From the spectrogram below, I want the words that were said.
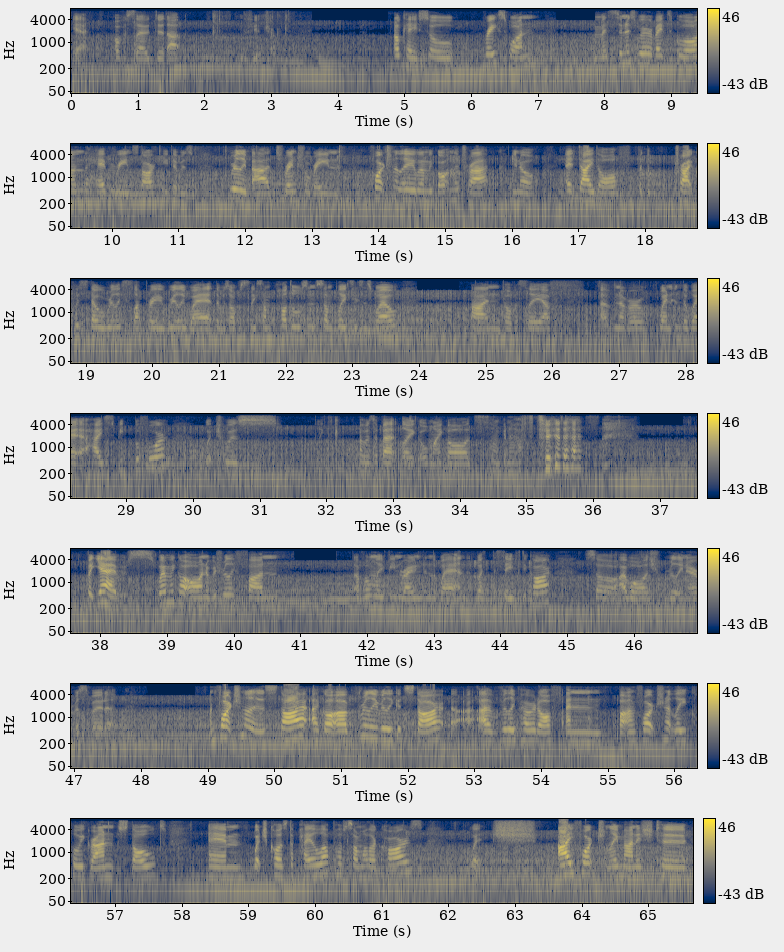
yeah, obviously I would do that Okay, so race one. Um, as soon as we were about to go on, the heavy rain started. It was really bad, torrential rain. Fortunately, when we got on the track, you know, it died off, but the track was still really slippery, really wet. There was obviously some puddles in some places as well. And obviously I've I've never went in the wet at high speed before, which was I was a bit like, oh my god, I'm gonna have to do this. But yeah, it was when we got on, it was really fun. I've only been round in the wet and with the safety car, so I was really nervous about it. Unfortunately, the start, I got a really, really good start. I, I really powered off, and but unfortunately, Chloe Grant stalled, um, which caused a pile-up of some other cars, which I fortunately managed to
